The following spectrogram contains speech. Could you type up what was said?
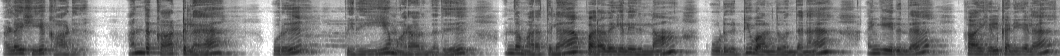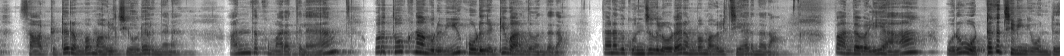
அழகிய காடு. அந்த காட்டில் ஒரு பெரிய மரம் இருந்தது. அந்த மரத்தில் பறவைகள் எல்லாம் கூடு கட்டி வாழ்ந்து வந்தன. அங்கே இருந்த காய்கள் கனிகளை சாப்பிட்டுட்டு ரொம்ப மகிழ்ச்சியோடு இருந்தன. அந்த மரத்தில் ஒரு தூக்கணாங்குருவியும் கூடு கட்டி வாழ்ந்து வந்ததாம். தனது குஞ்சுகளோட ரொம்ப மகிழ்ச்சியாக இருந்ததாம். இப்போ அந்த வழியாக ஒரு ஒட்டகச்சிவிங்கி ஒன்று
